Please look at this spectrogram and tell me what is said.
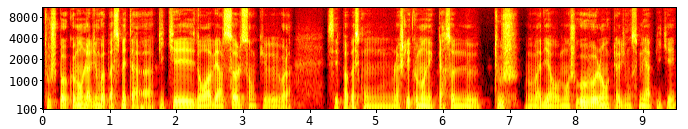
touche pas aux commandes, l'avion va pas se mettre à, piquer droit vers le sol sans que voilà. C'est pas parce qu'on lâche les commandes et que personne ne touche, on va dire, au manche ou au volant que l'avion se met à piquer.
